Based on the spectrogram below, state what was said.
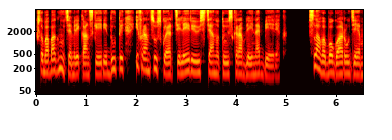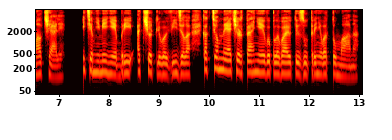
чтобы обогнуть американские редуты и французскую артиллерию, стянутую с кораблей на берег. Слава богу, орудия молчали. И тем не менее Бри отчетливо видела, как темные очертания выплывают из утреннего тумана, все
